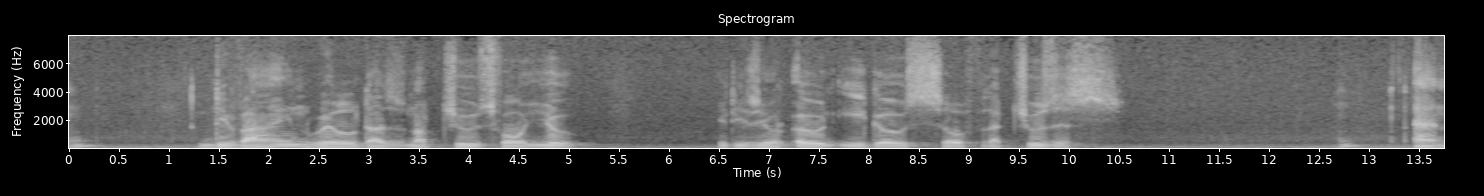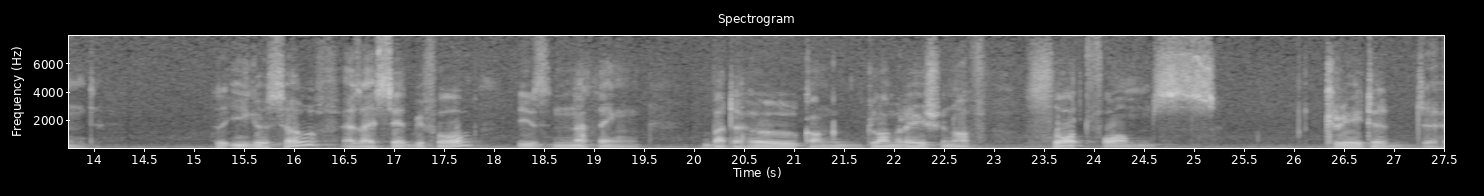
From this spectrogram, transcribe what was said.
Hmm? Divine will does not choose for you. It is your own ego self that chooses. And the ego self, as I said before, is nothing but a whole conglomeration of thought forms created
